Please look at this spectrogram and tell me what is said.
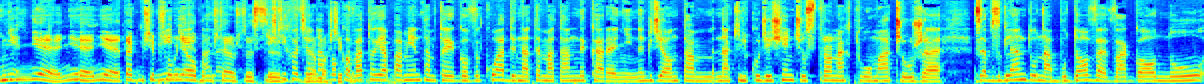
Nie, nie, nie, nie, tak mi się przypomniało, pomyślałem, że to jest Jeśli w chodzi o Nabokowa, to ja pamiętam te jego wykłady na temat Anny Kareniny, gdzie on tam na kilkudziesięciu stronach tłumaczył, że ze względu na budowę wagonu,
